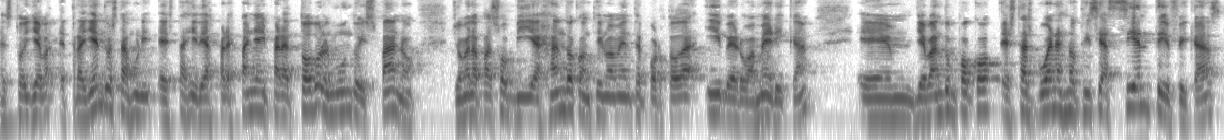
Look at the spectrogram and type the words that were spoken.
Estoy trayendo estas, estas, ideas para España y para todo el mundo hispano. Yo me la paso viajando continuamente por toda Iberoamérica, em, llevando un poco estas buenas noticias científicas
